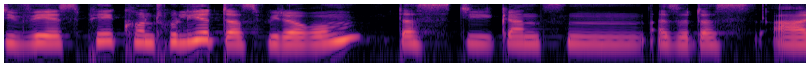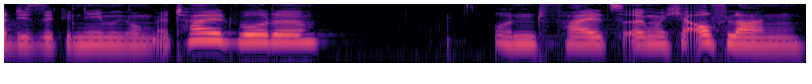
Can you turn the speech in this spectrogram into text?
Die WSP kontrolliert das wiederum, dass die ganzen, also dass A, diese Genehmigung erteilt wurde und falls irgendwelche Auflagen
